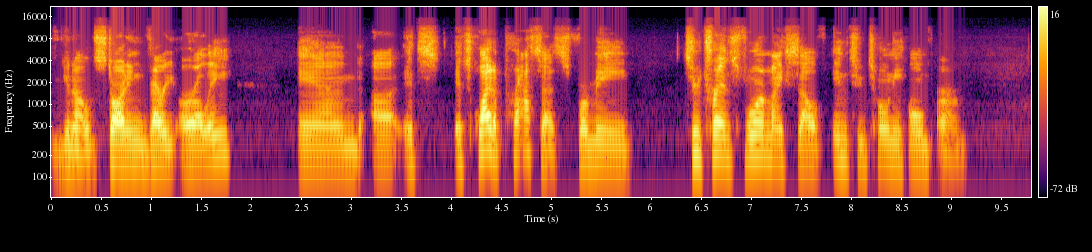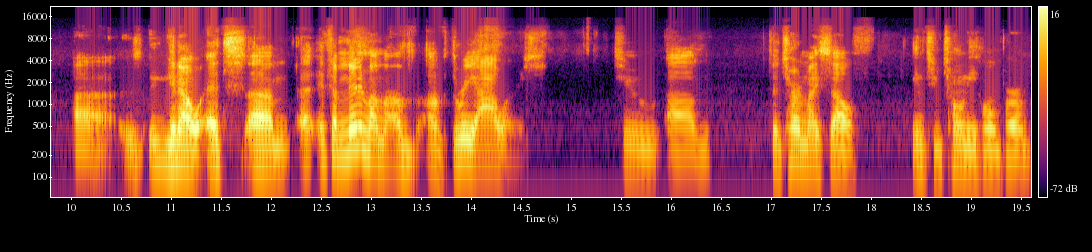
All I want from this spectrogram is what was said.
you know, starting very early. and uh, it's it's quite a process for me to transform myself into Toni Homeperm. Uh, you know, it's um, it's a minimum of, of three hours to um, to turn myself into Toni Homeperm.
